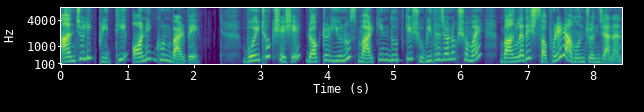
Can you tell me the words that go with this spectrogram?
আঞ্চলিক বৃদ্ধি অনেক গুণ বাড়বে। বৈঠক শেষে ড ইউনুস মার্কিন দূতকে সুবিধাজনক সময় বাংলাদেশ সফরের আমন্ত্রণ জানান।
